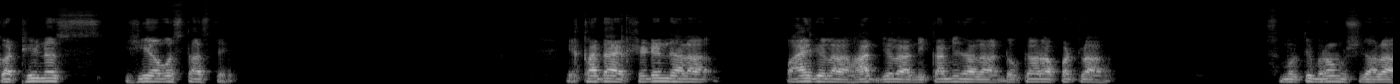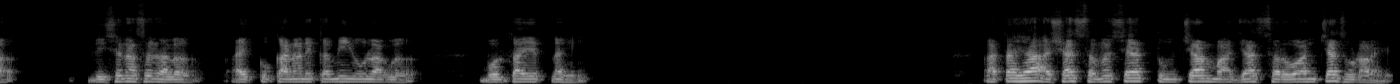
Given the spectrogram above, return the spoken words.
कठीणच ही अवस्था असते. एखादा ॲक्सिडेंट झाला पाय गेला हात गेला निकामी झाला डोक्यावर आपटला स्मृतिभ्रंश झाला दिसेनासं झालं ऐकू कानाने कमी येऊ लागलं बोलता येत नाही. आता ह्या अशा समस्या तुमच्या माझ्या सर्वांच्याच होणार आहेत.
